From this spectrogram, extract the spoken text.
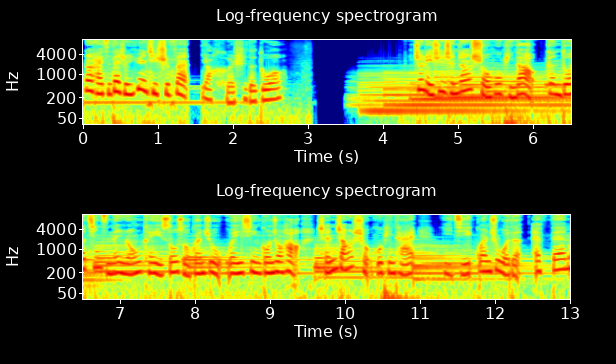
让孩子带着怨气吃饭要合适的多。这里是成长守护频道，更多亲子内容可以搜索关注微信公众号“成长守护平台”，以及关注我的 FM。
